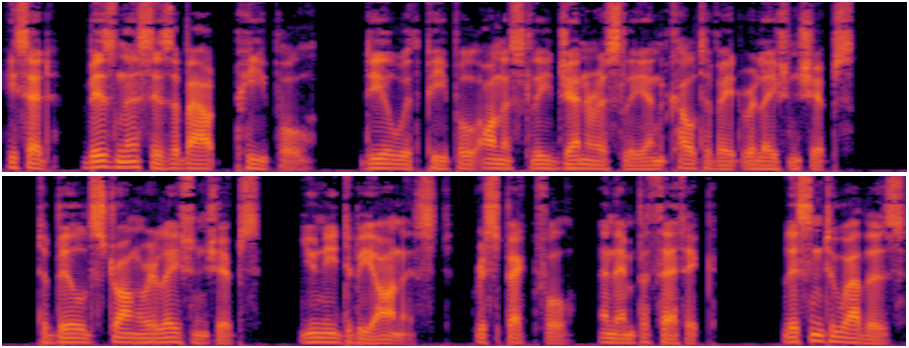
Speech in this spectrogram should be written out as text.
He said, Business is about people. Deal with people honestly, generously, and cultivate relationships. To build strong relationships, you need to be honest, respectful, and empathetic. Listen to others,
